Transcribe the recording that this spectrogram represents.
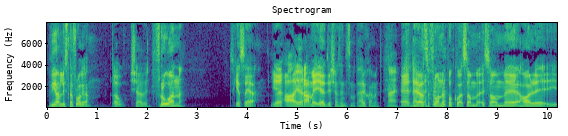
Vi har en lyssnarfråga. Oh, Kör vi. Från, ska jag säga? yeah. Ja, gör det. Ja, men eh, det känns inte som att det här är skämmet. Nej. Eh, Det här är alltså från Pukwa som, som eh, har eh,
